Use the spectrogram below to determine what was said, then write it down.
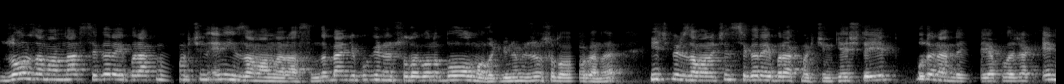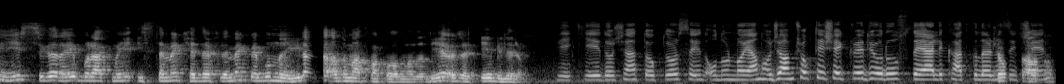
Zor zamanlar sigarayı bırakmak için en iyi zamanlar aslında. Bence bugünün sloganı bu olmalı. Günümüzün sloganı. Hiçbir zaman için sigarayı bırakmak için geç değil. Bu dönemde yapılacak en iyi sigarayı bırakmayı istemek, hedeflemek ve bununla ilgili adım atmak olmalı diye özetleyebilirim. Peki doçent doktor Sayın Onur Noyan hocam çok teşekkür ediyoruz değerli katkılarınız Çok sağ için. olun.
